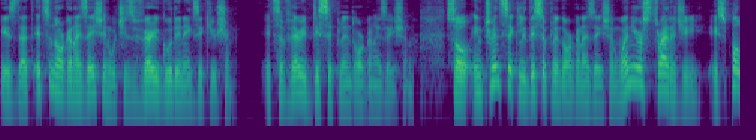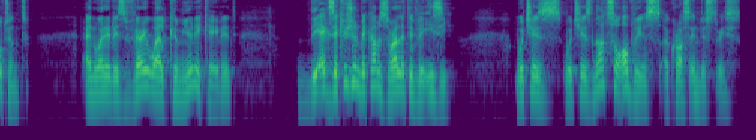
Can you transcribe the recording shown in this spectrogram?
is that it's an organization which is very good in execution. It's a very disciplined organization. So, intrinsically disciplined organization, when your strategy is potent and when it is very well communicated, the execution becomes relatively easy, which is which is not so obvious across industries.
